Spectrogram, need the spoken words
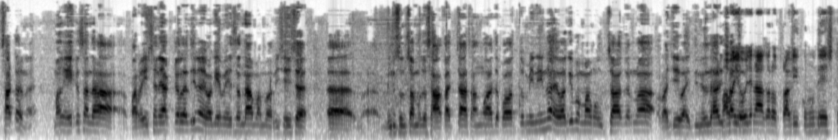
සටන මම ඒක සඳහා පරීක්ෂණයක් කරලා දිනවා. ඒ වගේ මේ සඳහා මම විශේෂ මිනිසුන් සමග සාකච්ඡා සංවාද පවත්වමින් ඉන්නවා. ඒ වගේම මම උත්සාහ කරනවා රජයේ වෛද්‍ය නිලධාරී මම යෝජනා කරොත් රවි කුමුදේෂ්ට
